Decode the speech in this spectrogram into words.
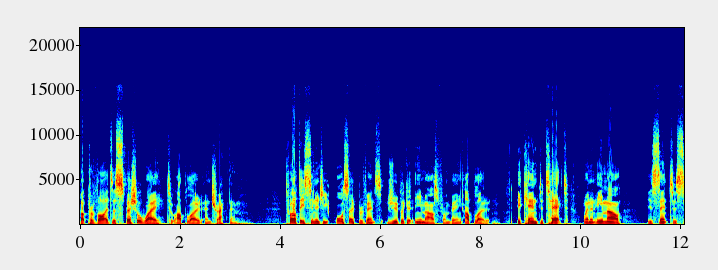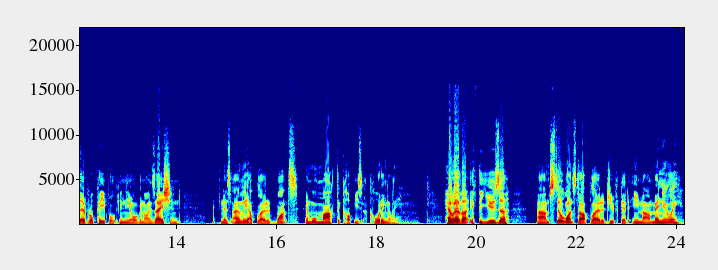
but provides a special way to upload and track them. 12D Synergy also prevents duplicate emails from being uploaded. It can detect when an email is sent to several people in the organization and is only uploaded once and will mark the copies accordingly. However, if the user um, still wants to upload a duplicate email manually,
